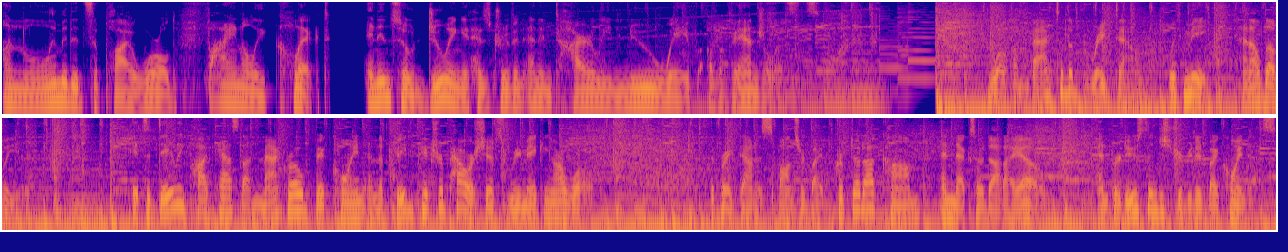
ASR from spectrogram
unlimited supply world finally clicked, and in so doing, it has driven an entirely new wave of evangelists. Welcome back to The Breakdown with me, NLW. It's a daily podcast on macro, Bitcoin, and the big picture power shifts remaking our world. The Breakdown is sponsored by Crypto.com and Nexo.io and produced and distributed by Coindesk.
